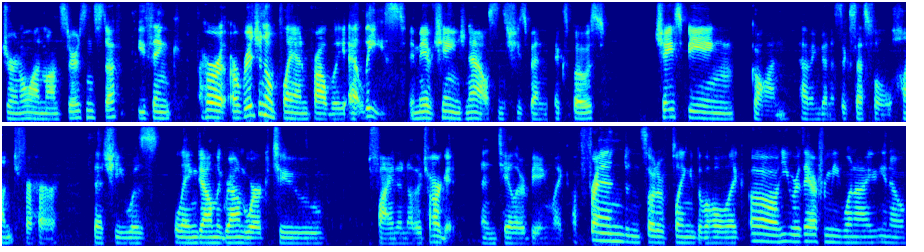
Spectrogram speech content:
journal on monsters and stuff, you think her original plan probably, at least, it may have changed now since she's been exposed. Chase being gone, having been a successful hunt for her, that she was laying down the groundwork to find another target. And Taylor being like a friend and sort of playing into the whole like, oh, you were there for me when I, you know,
